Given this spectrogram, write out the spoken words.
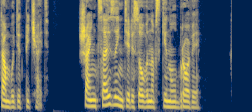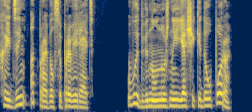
Там будет печать. Шань Цай заинтересованно вскинул брови. Хэйдзинь отправился проверять. Выдвинул нужные ящики до упора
